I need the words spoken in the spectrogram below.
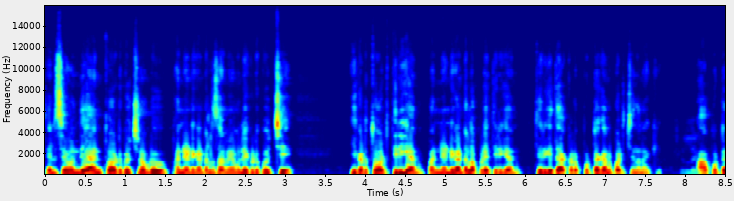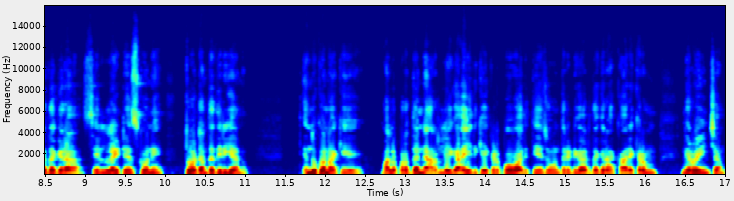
తెలిసే ఉంది. ఆయన తోటకు వచ్చినప్పుడు పన్నెండు గంటల సమయంలో ఇక్కడికి వచ్చి ఇక్కడ తోట తిరిగాను. పన్నెండు గంటలప్పుడే తిరిగాను. తిరిగితే అక్కడ పుట్ట కనపడిచింది నాకు. ఆ పుట్ట దగ్గర సెల్ లైట్ వేసుకొని తోటంతా తిరిగాను. ఎందుకో నాకు మళ్ళీ ప్రొద్దున్నే అర్లీగా ఐదుకే ఇక్కడ పోవాలి. తేజవంత్ రెడ్డి గారి దగ్గర కార్యక్రమం నిర్వహించాం.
